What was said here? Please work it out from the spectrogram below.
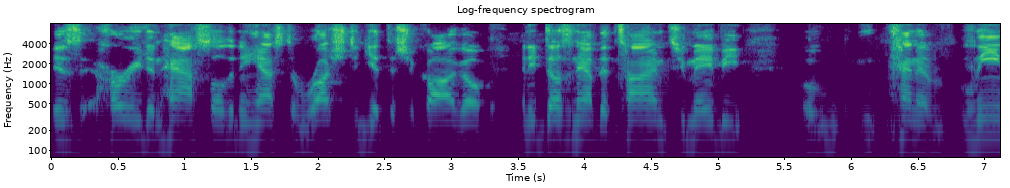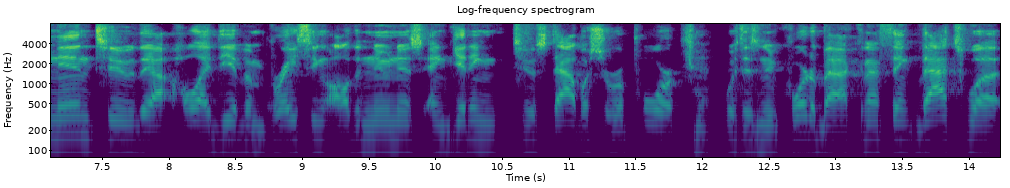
is hurried and hassled and he has to rush to get to Chicago and he doesn't have the time to maybe kind of lean into that whole idea of embracing all the newness and getting to establish a rapport with his new quarterback. And I think that's what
